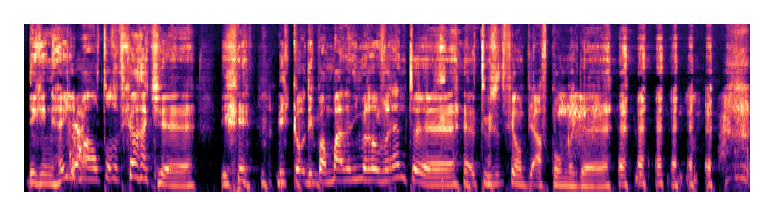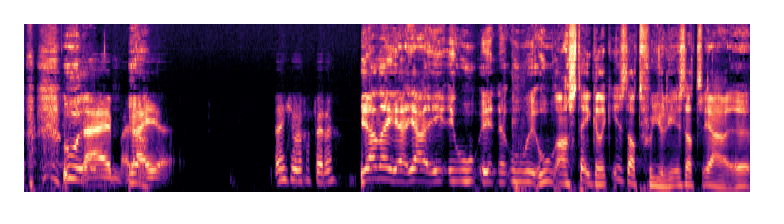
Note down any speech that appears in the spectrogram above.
Die ging helemaal tot het gaatje. Die, die, die kwam bijna niet meer overeind toen ze het filmpje afkondigde. Hoe, Nee, maar ja. nee, nee, zullen we gaan verder? Ja, nee, ja, ja, hoe, hoe, hoe aanstekelijk is dat voor jullie? Is dat, ja, eh,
